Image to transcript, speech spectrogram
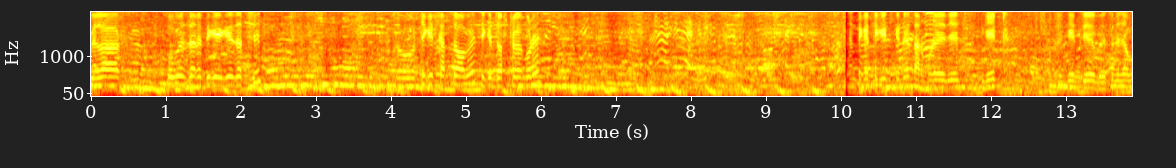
মেলার প্রবেশদ্বারের দিকে এগিয়ে যাচ্ছি। তো টিকিট কাটতে হবে, টিকিট দশ টাকা করে। এখান থেকে টিকিট কেটে তারপরে এই যে গেট গেট দিয়ে ভেতরে যাব।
